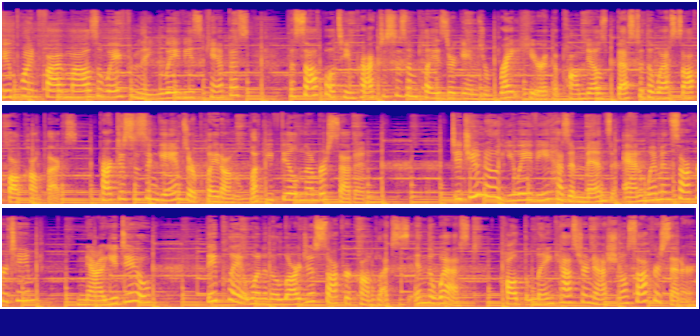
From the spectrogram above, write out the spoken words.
2.5 miles away from the UAV's campus, the softball team practices and plays their games right here at the Palmdale's Best of the West softball complex. Practices and games are played on Lucky Field number 7. Did you know UAV has a men's and women's soccer team? Now you do. They play at one of the largest soccer complexes in the West, called the Lancaster National Soccer Center.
